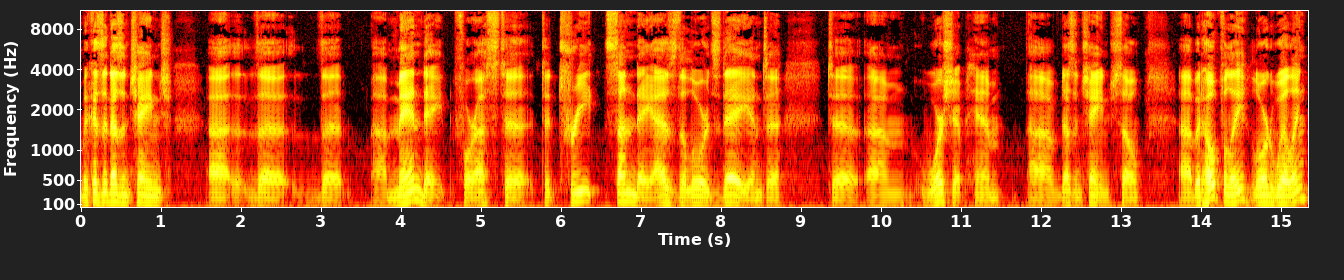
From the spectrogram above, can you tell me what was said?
because it doesn't change the the mandate for us to to treat Sunday as the Lord's day and to to um, worship Him uh, doesn't change. So, uh, but hopefully, Lord willing,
